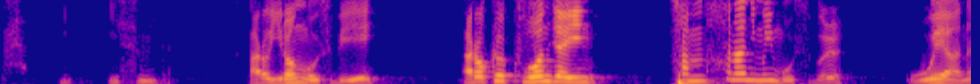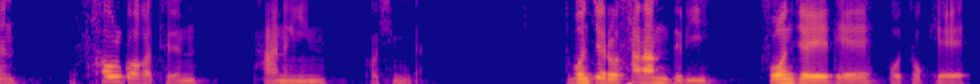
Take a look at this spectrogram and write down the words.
많이 있습니다. 바로 이런 모습이 바로 그 구원자인 참 하나님의 모습을 오해하는 사울과 같은 반응인 것입니다. 두 번째로 사람들이 구원자에 대해 어떻게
